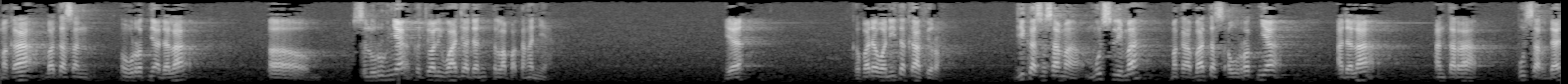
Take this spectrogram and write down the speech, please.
maka batasan auratnya adalah uh, seluruhnya kecuali wajah dan telapak tangannya. Ya. Kepada wanita kafirah. Jika sesama muslimah maka batas auratnya adalah antara pusar dan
